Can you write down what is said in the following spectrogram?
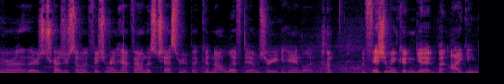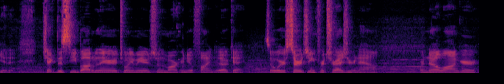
Uh, there's treasure some the fishermen have found this chest but could not lift it. I'm sure you can handle it. the fishermen couldn't get it, but I can get it. Check the sea bottom of the area 20 meters from the marker and you'll find it. Okay, so we're searching for treasure now. We're no longer...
